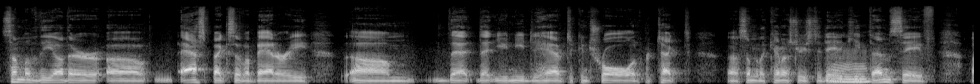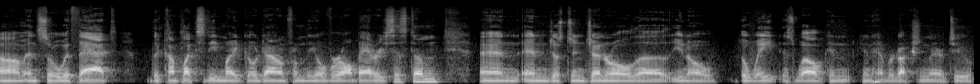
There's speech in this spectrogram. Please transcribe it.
some of the other uh, aspects of a battery um, that that you need to have to control and protect uh, some of the chemistries today mm-hmm. to keep mm-hmm. them safe. Um, and so with that, the complexity might go down from the overall battery system, and and just in general, the you know the weight as well can can have reduction there too.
